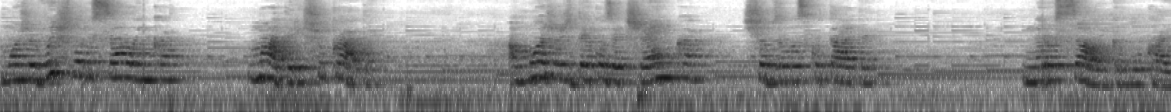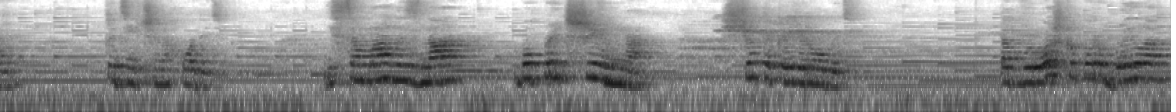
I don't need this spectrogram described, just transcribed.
Може, вийшла русаленька матері шукати, а може ж де козаченька, щоб залоскотати. Не русаленька блукає, то дівчина ходить, і сама не зна, бо причинна, що таке й робить. Так ворожка поробила,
